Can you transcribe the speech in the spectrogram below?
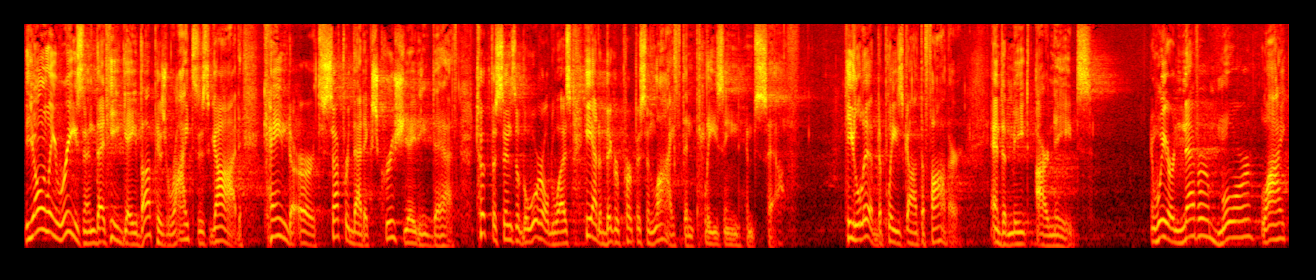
The only reason that he gave up his rights as God, came to earth, suffered that excruciating death, took the sins of the world was he had a bigger purpose in life than pleasing himself. He lived to please God the Father and to meet our needs. And we are never more like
